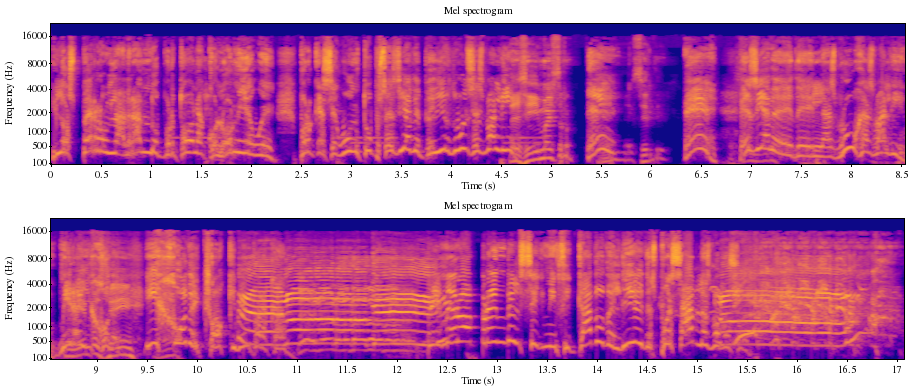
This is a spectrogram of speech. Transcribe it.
Y los perros ladrando por toda la colonia, güey. Porque según tú, pues es día de pedir dulces, ¿vale? Eh, Sí, maestro. ¿Eh? Sí. ¿Eh? Es día de, de las brujas, Vali. Mira, Sí, hijo, pues de, sí. hijo de Chucky, ven para acá. Primero aprende el significado del día y después hablas, vamos.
